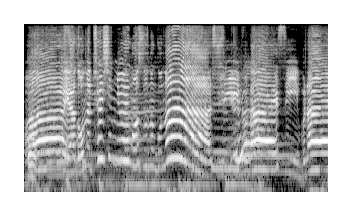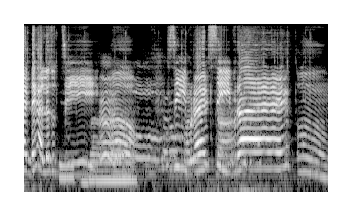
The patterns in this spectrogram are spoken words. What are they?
와, 야, 너네 최신 유행어 쓰는구나! 씨브랄, 씨브랄. 내가 알려줬지. 씨브랄. 어. 씨브랄, 씨브랄. 응.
